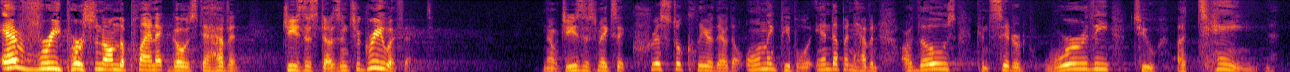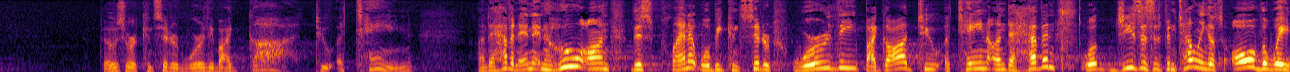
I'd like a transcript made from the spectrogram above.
every person on the planet goes to heaven. Jesus doesn't agree with it. No, Jesus makes it crystal clear there. The only people who end up in heaven are those considered worthy to attain, those who are considered worthy by God to attain unto heaven. And, and who on this planet will be considered worthy by God to attain unto heaven? Well, Jesus has been telling us all the way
